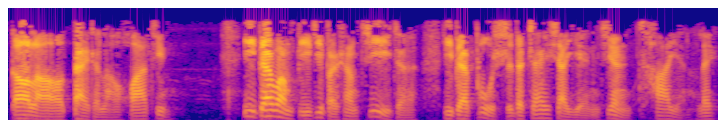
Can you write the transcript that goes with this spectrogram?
高老戴着老花镜，一边往笔记本上记着，一边不时的摘下眼镜擦眼泪。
